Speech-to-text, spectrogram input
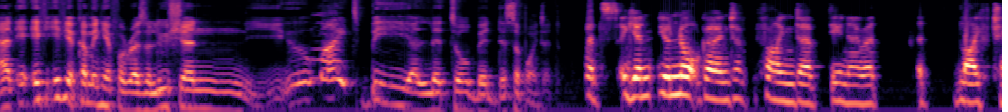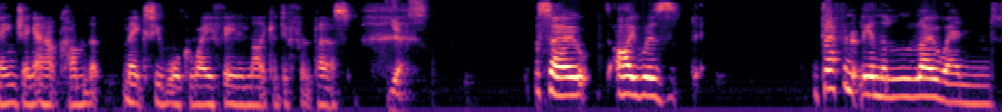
And if if you're coming here for resolution, you might be a little bit disappointed. But you're you're not going to find a you know a, a life changing outcome that makes you walk away feeling like a different person. Yes. So I was definitely in the low end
